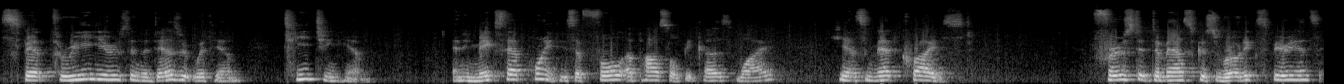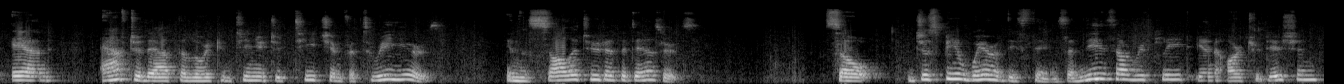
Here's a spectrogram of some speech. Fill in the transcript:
spent three years in the desert with him, teaching him and he makes that point. He's a full apostle because why? He has met Christ. First at Damascus road experience, and after that, the Lord continued to teach him for three years in the solitude of the deserts. So just be aware of these things. And these are replete in our tradition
